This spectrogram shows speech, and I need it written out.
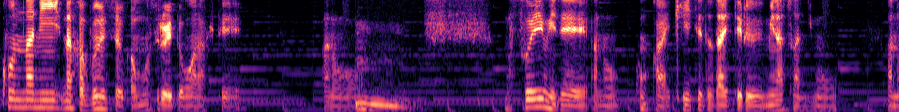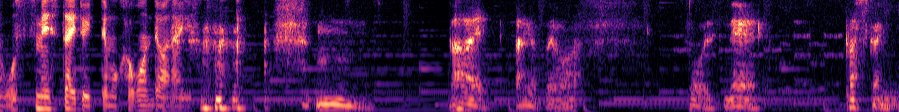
こんなになんか文章が面白いと思わなくて、あの、うん。まあ、そういう意味で、あの、今回聞いていただいてる皆さんにも、あの、お勧めしたいと言っても過言ではないです。うん。はい。ありがとうございます。そうですね。確かに。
